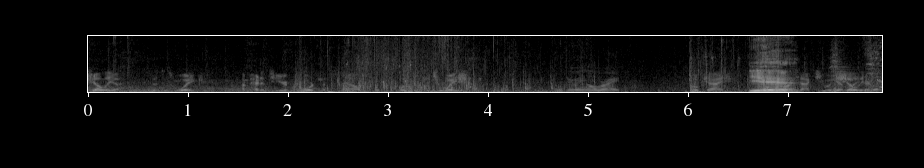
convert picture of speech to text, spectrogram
Shelia, this is Wake. I'm headed to your coordinates now. What's the situation? I'm doing all right. Okay. Yeah. You again.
